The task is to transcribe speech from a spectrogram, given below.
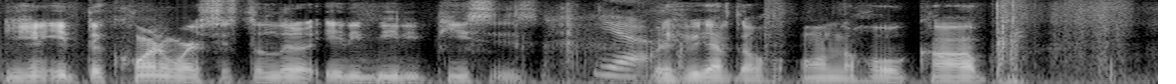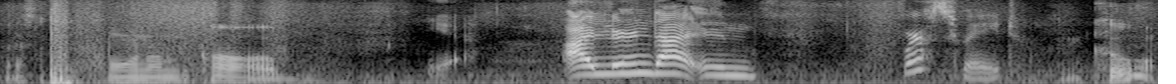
you can eat the corn where it's just the little itty bitty pieces. Yeah. But if you have the on the whole cob, that's the corn on the cob. Yeah, I learned that in first grade. Cool.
